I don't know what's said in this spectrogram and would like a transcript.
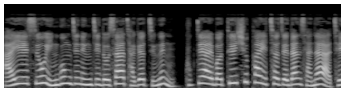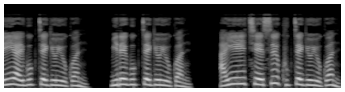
ISO 인공지능 지도사 자격증은 국제 알버트 슈파이처 재단 산하 JR 국제교육원, 미래국제교육원, IHS 국제교육원,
